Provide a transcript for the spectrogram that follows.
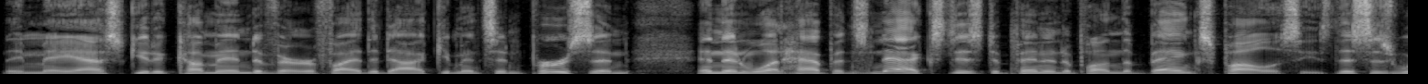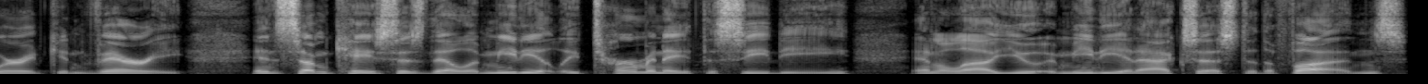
They may ask you to come in to verify the documents in person. And then what happens next is dependent upon the bank's policies. This is where it can vary. In some cases, they'll immediately terminate the CD and allow you immediate access to the funds.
